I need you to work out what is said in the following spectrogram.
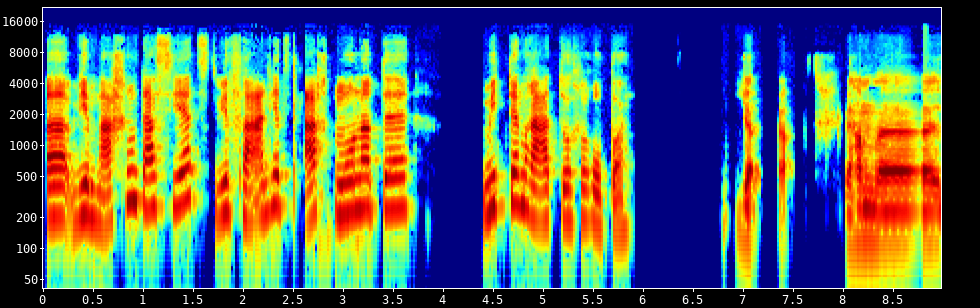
äh, wir machen das jetzt, wir fahren jetzt acht Monate mit dem Rad durch Europa. Ja, ja. Wir haben, äh,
